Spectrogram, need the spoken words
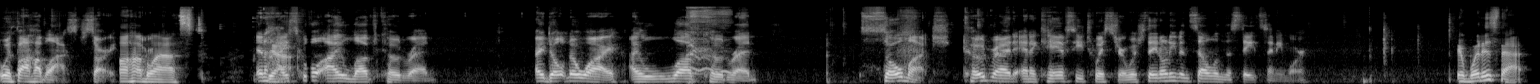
With Baja Blast, sorry. Baja Blast. In yeah. high school, I loved Code Red. I don't know why. I love Code Red so much. Code Red and a KFC Twister, which they don't even sell in the states anymore. Yeah, what is that?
